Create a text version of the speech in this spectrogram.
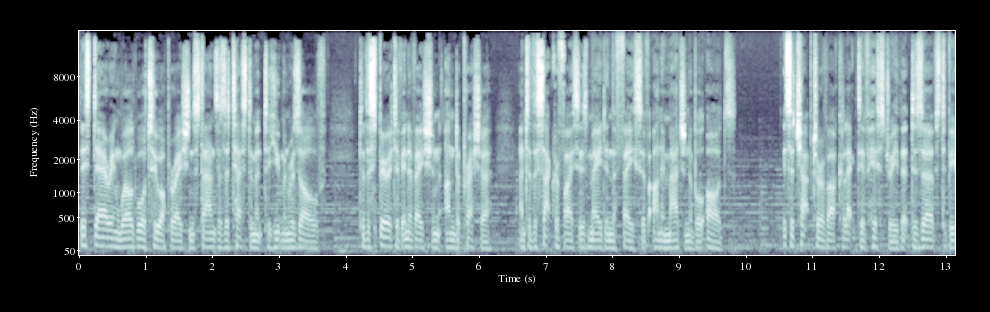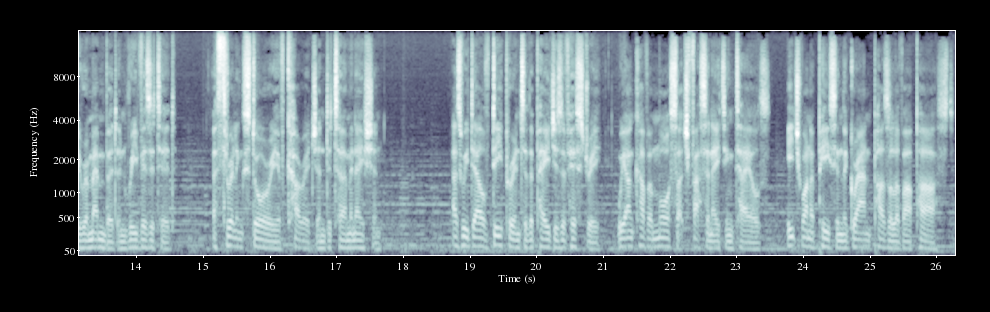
This daring World War II operation stands as a testament to human resolve, to the spirit of innovation under pressure, and to the sacrifices made in the face of unimaginable odds. It's a chapter of our collective history that deserves to be remembered and revisited, a thrilling story of courage and determination. As we delve deeper into the pages of history, we uncover more such fascinating tales, each one a piece in the grand puzzle of our past.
